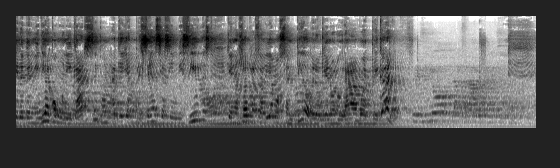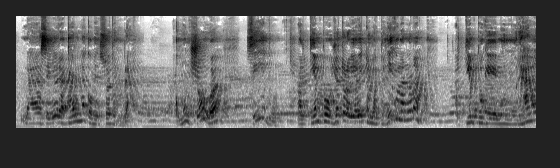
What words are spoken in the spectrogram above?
que le permitía comunicarse con aquellas presencias invisibles que nosotros habíamos sentido pero que no lográbamos explicar. La señora Carla comenzó a temblar, como un show, ¿ah? Sí, al tiempo, yo esto lo había visto en las películas nomás, al tiempo que murmuraba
